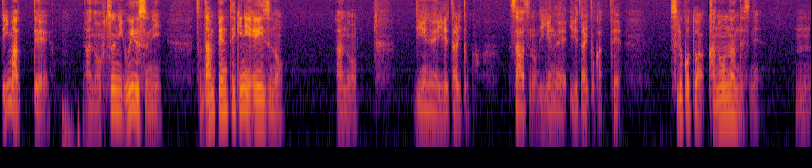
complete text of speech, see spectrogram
で今ってあの普通にウイルスにそう断片的にエイズのあの DNA 入れたりとか SARS の DNA 入れたりとかってすることは可能なんですね。うん、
